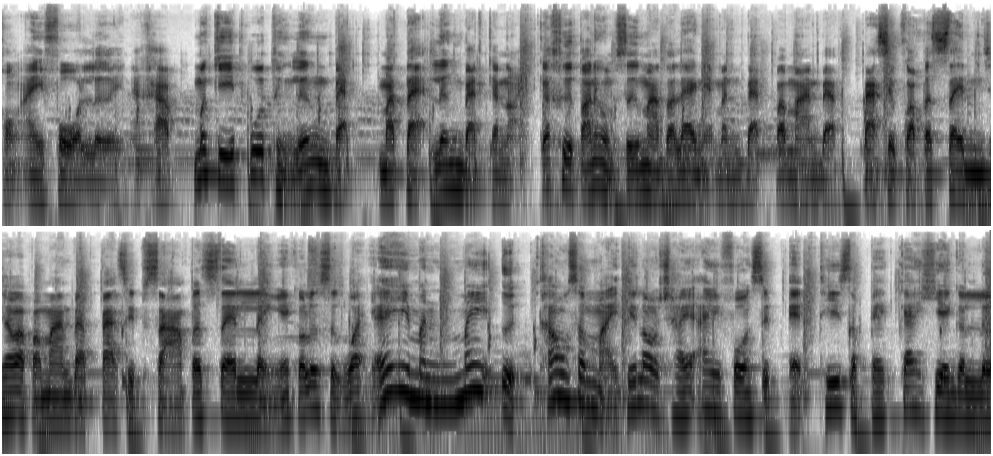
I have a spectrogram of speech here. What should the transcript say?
ของ iPhone เลยนะครับ เมื่อกี้พูดถึงเรื่องแบตมาแตะเรื่องแบตกันหน่อย ก็คือตอนที่ผมซื้อมาตอนแรกเนี่ยมันแบตประมาณแบบ 80 กว่าเปอร์เซ็นต์ใช่ป่ะประมาณแบบ 83เปอร์เซ็นต์อะไรเงี้ยก็รู้สึกว่าเอ้ยมันไม่อึดเท่าสมัยที่เราใช้ iPhone 11 ที่สเปคใกล้เคียงกันเล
